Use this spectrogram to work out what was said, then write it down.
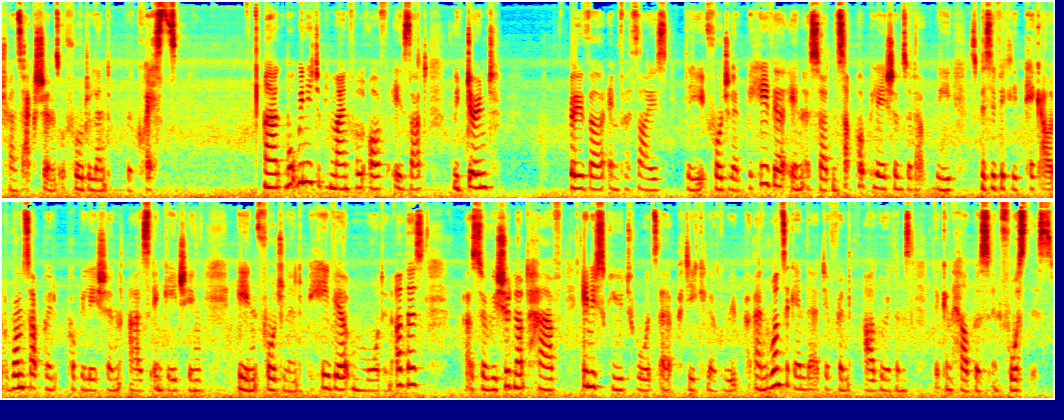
transactions or fraudulent requests. And what we need to be mindful of is that we don't overemphasize the fraudulent behavior in a certain subpopulation so that we specifically pick out one subpopulation as engaging in fraudulent behavior more than others. Uh, so we should not have any skew towards a particular group. And once again, there are different algorithms that can help us enforce this.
